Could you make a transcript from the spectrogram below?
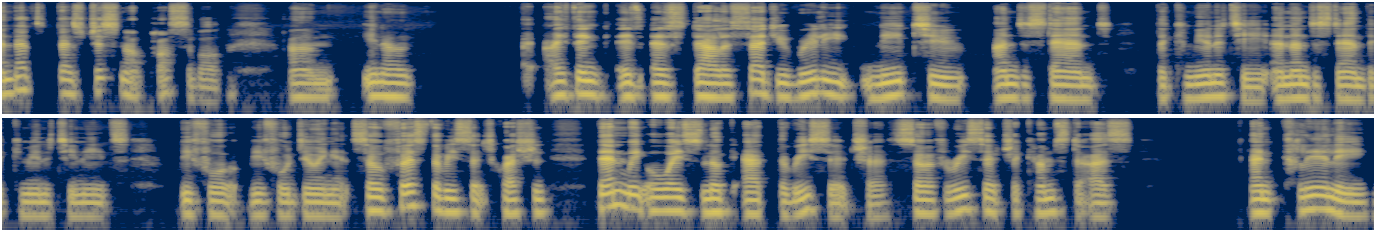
And that's, that's just not possible. Um, you know, I think, as, as Dallas said, you really need to understand the community and understand the community needs before before doing it. So first the research question, then we always look at the researcher. So if a researcher comes to us and clearly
